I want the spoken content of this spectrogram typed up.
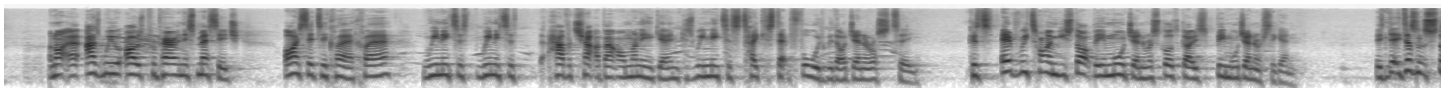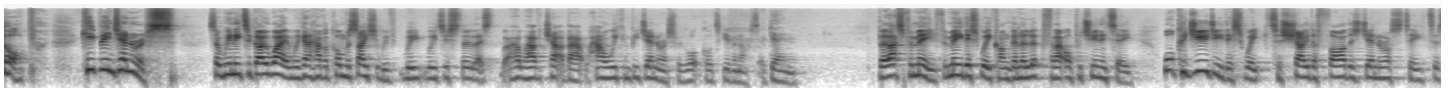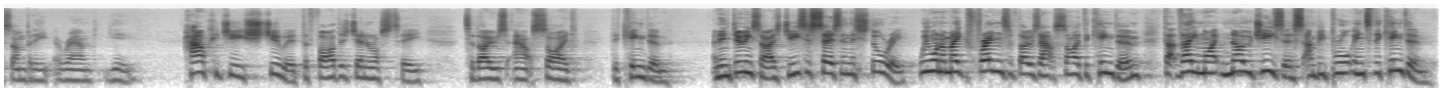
And I, as we, I was preparing this message, I said to Claire, Claire, we need to, we need to have a chat about our money again because we need to take a step forward with our generosity. Because every time you start being more generous, God goes, be more generous again. It, doesn't stop. Keep being generous. So we need to go away and we're going to have a conversation. We've, we, we just uh, let's have a chat about how we can be generous with what God's given us again. But that's for me. For me this week, I'm going to look for that opportunity. What could you do this week to show the Father's generosity to somebody around you? How could you steward the Father's generosity to those outside the kingdom? And in doing so, as Jesus says in this story, we want to make friends of those outside the kingdom that they might know Jesus and be brought into the kingdom.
